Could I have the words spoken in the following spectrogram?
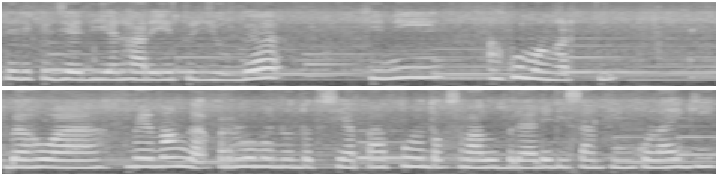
Dari kejadian hari itu juga, kini aku mengerti bahwa memang gak perlu menuntut siapa pun untuk selalu berada di sampingku lagi.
